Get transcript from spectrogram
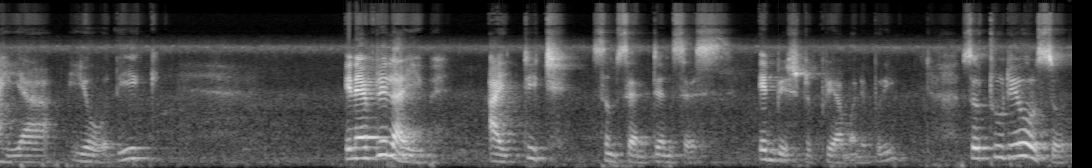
ahia yodik. In every life, I teach some sentences in Vishnu Priya Manipuri. So today also,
